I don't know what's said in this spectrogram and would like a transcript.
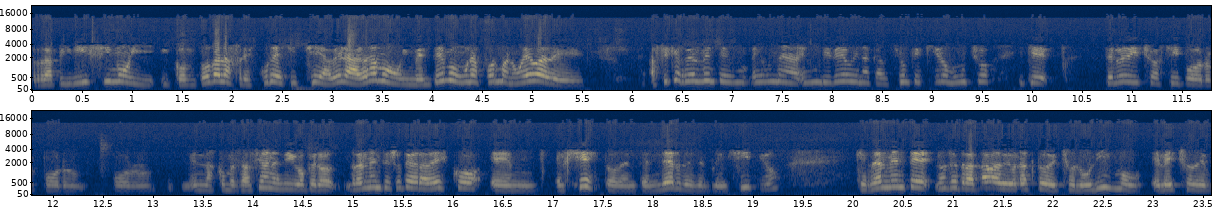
rapidísimo y, y con toda la frescura de decir, che, a ver, hagamos, inventemos una forma nueva de... Así que realmente es, es una, es un video y una canción que quiero mucho y que te lo he dicho así por, por, por en las conversaciones digo, pero realmente yo te agradezco eh, el gesto de entender desde el principio que realmente no se trataba de un acto de cholulismo el hecho de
